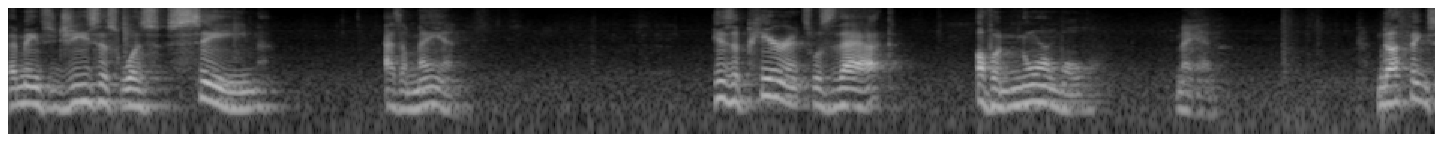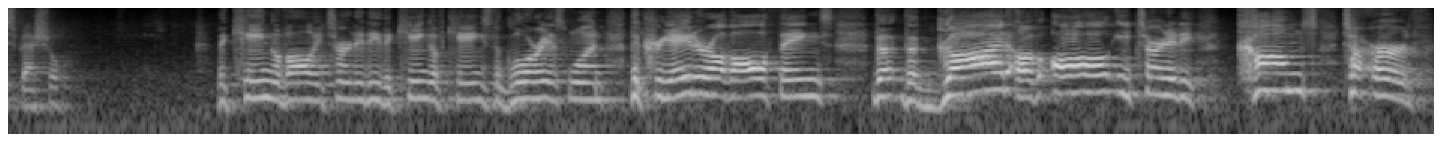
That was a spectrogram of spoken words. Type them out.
That means Jesus was seen as a man. His appearance was that of a normal man. Nothing special the King of all eternity, the King of kings, the glorious one, the creator of all things, the, the God of all eternity, comes to earth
